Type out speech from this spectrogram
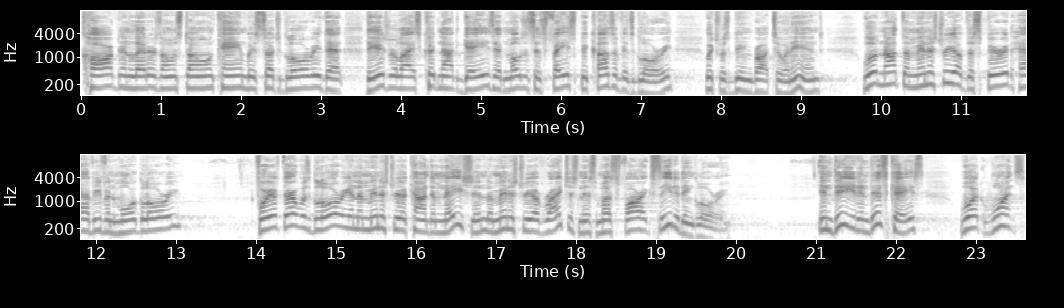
carved in letters on stone, came with such glory that the Israelites could not gaze at Moses' face because of its glory, which was being brought to an end, will not the ministry of the Spirit have even more glory? For if there was glory in the ministry of condemnation, the ministry of righteousness must far exceed it in glory. Indeed, in this case, what once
